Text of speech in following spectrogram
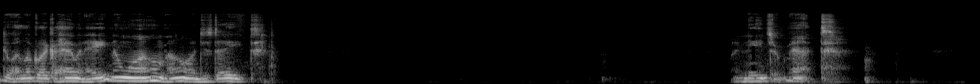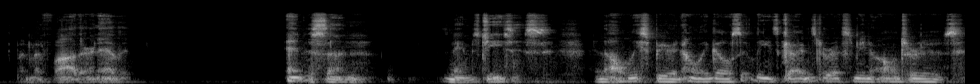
Do I look like I haven't ate in a while? No, I just ate. My needs are met by my Father in heaven and the Son. His name is Jesus. And the Holy Spirit and Holy Ghost that leads, guides, directs me to all truths.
